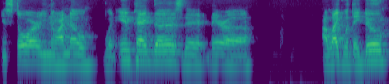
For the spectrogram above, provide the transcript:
in store. You know, I know what Impact does. They're they're uh I like what they do.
